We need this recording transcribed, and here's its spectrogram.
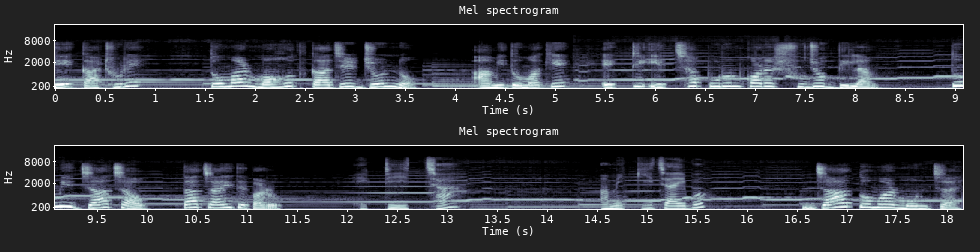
হে কাঠুরে তোমার মহৎ কাজের জন্য আমি তোমাকে একটি ইচ্ছা পূরণ করার সুযোগ দিলাম। তুমি যা চাও তা চাইতে পারো। একটি ইচ্ছা? আমি কি চাইব? যা তোমার মন চায়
